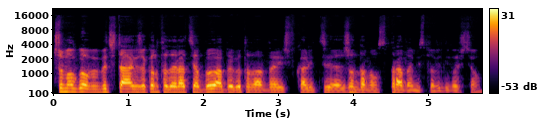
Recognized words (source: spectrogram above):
Czy mogłoby być tak, że Konfederacja byłaby gotowa wejść w koalicję rządową z Prawem i Sprawiedliwością?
